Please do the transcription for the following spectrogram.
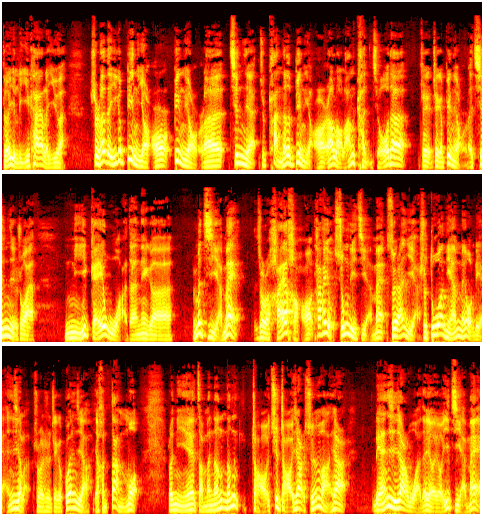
得以离开了医院？是他的一个病友，病友的亲戚去看他的病友，然后老狼恳求他这这个病友的亲戚说呀：“你给我的那个什么姐妹，就是还好，他还有兄弟姐妹，虽然也是多年没有联系了，说是这个关系啊也很淡漠。”说你怎么能能找去找一下寻访一下，联系一下我的有有一姐妹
